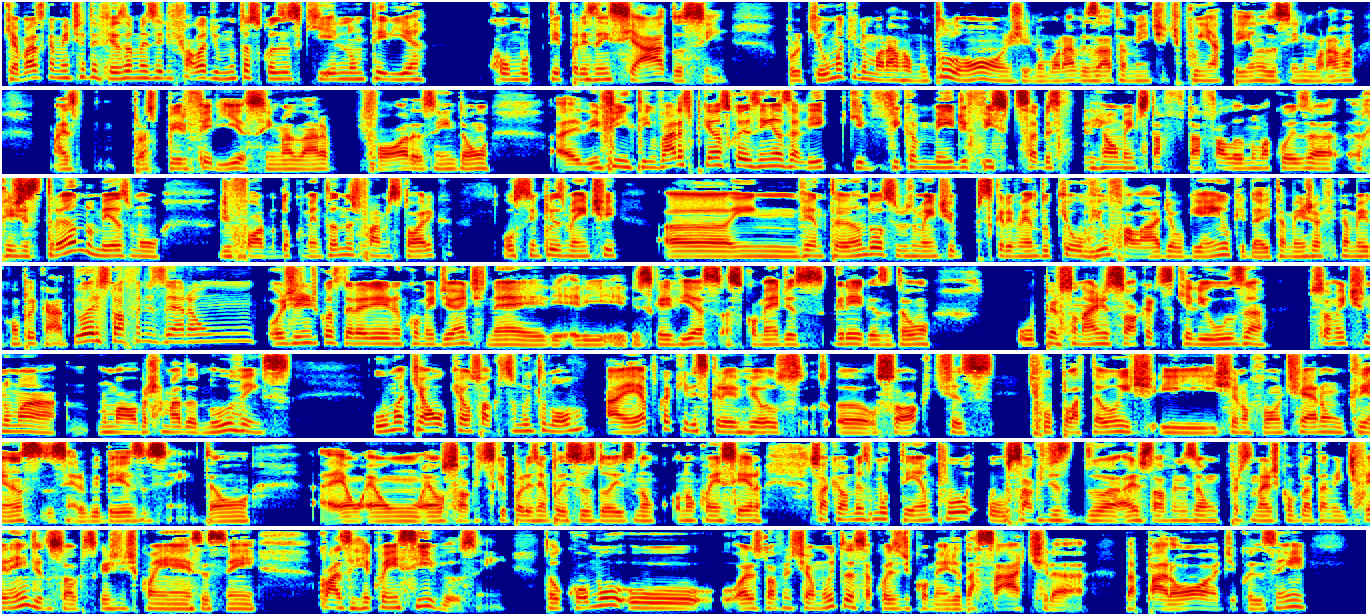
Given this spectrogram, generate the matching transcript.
Que é basicamente a defesa, mas ele fala de muitas coisas que ele não teria como ter presenciado, assim. Porque uma que ele morava muito longe, não morava exatamente, tipo, em Atenas, assim, ele morava mais pras periferias, assim, mais na área fora, assim, então, ah, enfim, tem várias pequenas coisinhas ali que fica meio difícil de saber se ele realmente está tá falando uma coisa, registrando mesmo de forma, documentando de forma histórica, ou simplesmente uh, inventando ou simplesmente escrevendo o que ouviu falar de alguém, o que daí também já fica meio complicado. E o Aristófanes era um. Hoje a gente consideraria ele um comediante, né? Ele, ele, ele escrevia as, as comédias gregas, então o personagem Sócrates que ele usa, principalmente numa, numa obra chamada Nuvens, uma que é, o, que é um Sócrates muito novo. A época que ele escreveu os, uh, o Sócrates, tipo, Platão e, e Xenofonte eram crianças, assim, eram bebês, assim. Então, é um, é, um, é um Sócrates que, por exemplo, esses dois não, não conheceram. Só que ao mesmo tempo, o Sócrates do Aristófanes é um personagem completamente diferente do Sócrates que a gente conhece, assim, quase reconhecível, assim. Então, como o, o Aristófanes tinha muito dessa coisa de comédia, da sátira, da paródia, coisa assim,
